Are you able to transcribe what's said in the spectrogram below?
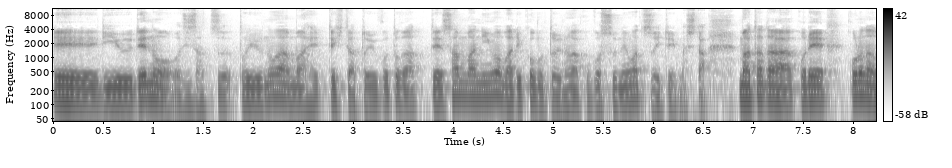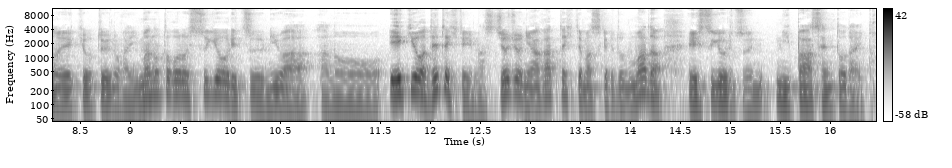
えー、理由での自殺というのがまあ減ってきたということがあって3万人は割り込むというのがここ数年は続いていました、まあ、ただ、これコロナの影響というのが今のところ失業率にはあの影響は出てきています。徐々に上がってきてますけれどもまだ失業率2%台と、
